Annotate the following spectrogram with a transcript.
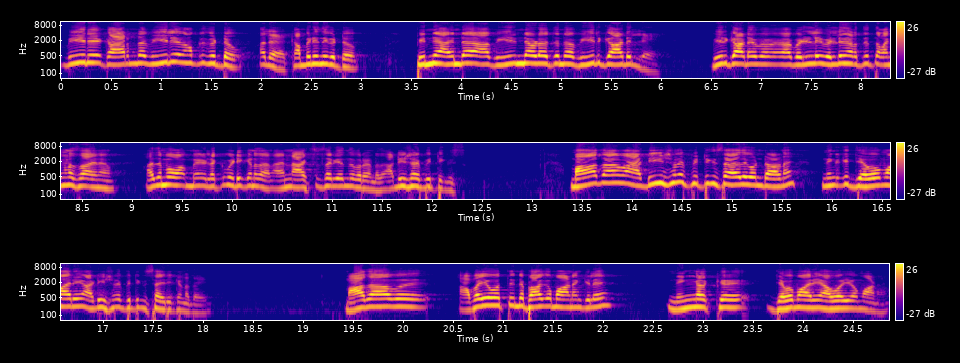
വീൽ കാറിന്റെ വീൽ നമുക്ക് കിട്ടും. അല്ലേ? കമ്പനിയിൽ നിന്ന് കിട്ടും. പിന്നെ അതിന്റെ ആ വീലിന്റെ അവിടെ വെച്ചിട്ട് വീൽ ഗാർഡില്ലേ വീൽ ഗാർഡ് വെള്ളി വെള്ളി നിറത്തി തിളങ്ങുന്ന സാധനം. അത് ഇളക്ക് മേടിക്കുന്നതാണ് അതിന് ആക്സസറി എന്ന് പറയുന്നത് അഡീഷണൽ ഫിറ്റിങ്സ് മാതാവ് അഡീഷണൽ ഫിറ്റിങ്സ് ആയതുകൊണ്ടാണ് നിങ്ങൾക്ക് ജപമാലയും അഡീഷണൽ ഫിറ്റിങ്സ് ആയിരിക്കണത്. മാതാവ് അവയവത്തിന്റെ ഭാഗമാണെങ്കിൽ നിങ്ങൾക്ക് ജപമാലയും അവയവമാണ്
